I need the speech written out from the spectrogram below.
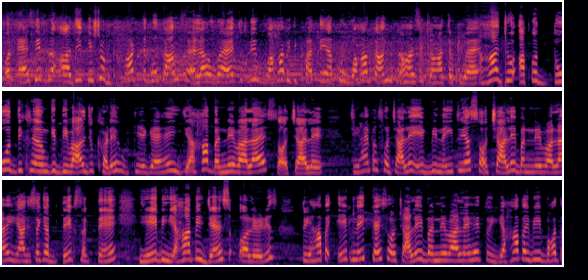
और ऐसे पूरा आदि केशव घाट तक वो काम फैला हुआ है। तो चलिए, वहाँ भी दिखाते हैं आपको, वहाँ काम कहाँ से कहाँ तक हुआ है। हाँ जो आपको दो दिख रहे होंगे दीवार जो खड़े किए गए हैं, यहाँ बनने वाला है शौचालय। जी हाँ पर शौचालय एक भी नहीं तो यहाँ शौचालय बनने वाला है। यहाँ जैसा कि आप देख सकते हैं, ये भी यहाँ भी जेंट्स और लेडीज़ तो यहाँ पर एक नहीं कई शौचालय बनने वाले हैं। तो यहाँ पर भी बहुत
